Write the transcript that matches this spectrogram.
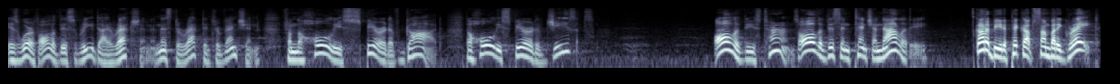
is worth all of this redirection and this direct intervention from the Holy Spirit of God the Holy Spirit of Jesus. All of these terms, all of this intentionality, it's got to be to pick up somebody great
